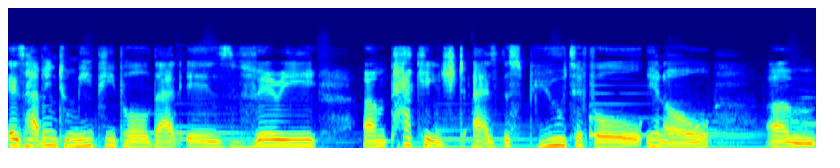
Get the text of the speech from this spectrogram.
is having to meet people that is very um, packaged as this beautiful, you know, um,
